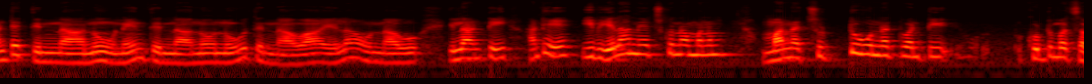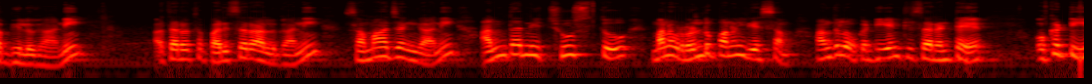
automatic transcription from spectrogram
అంటే తిన్నాను నేను తిన్నాను నువ్వు తిన్నావా ఎలా ఉన్నావు ఇలాంటి అంటే ఇవి ఎలా నేర్చుకున్నాం మనం? మన చుట్టూ ఉన్నటువంటి కుటుంబ సభ్యులు కానీ ఆ తర్వాత పరిసరాలు కానీ సమాజం కానీ అందరినీ చూస్తూ మనం రెండు పనులు చేసాం అందులో ఒకటి ఏంటి సార్ అంటే ఒకటి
